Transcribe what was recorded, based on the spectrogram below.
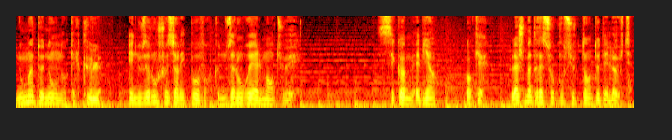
nous maintenons nos calculs et nous allons choisir les pauvres que nous allons réellement tuer. C'est comme, eh bien, ok, là je m'adresse aux consultants de Deloitte.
